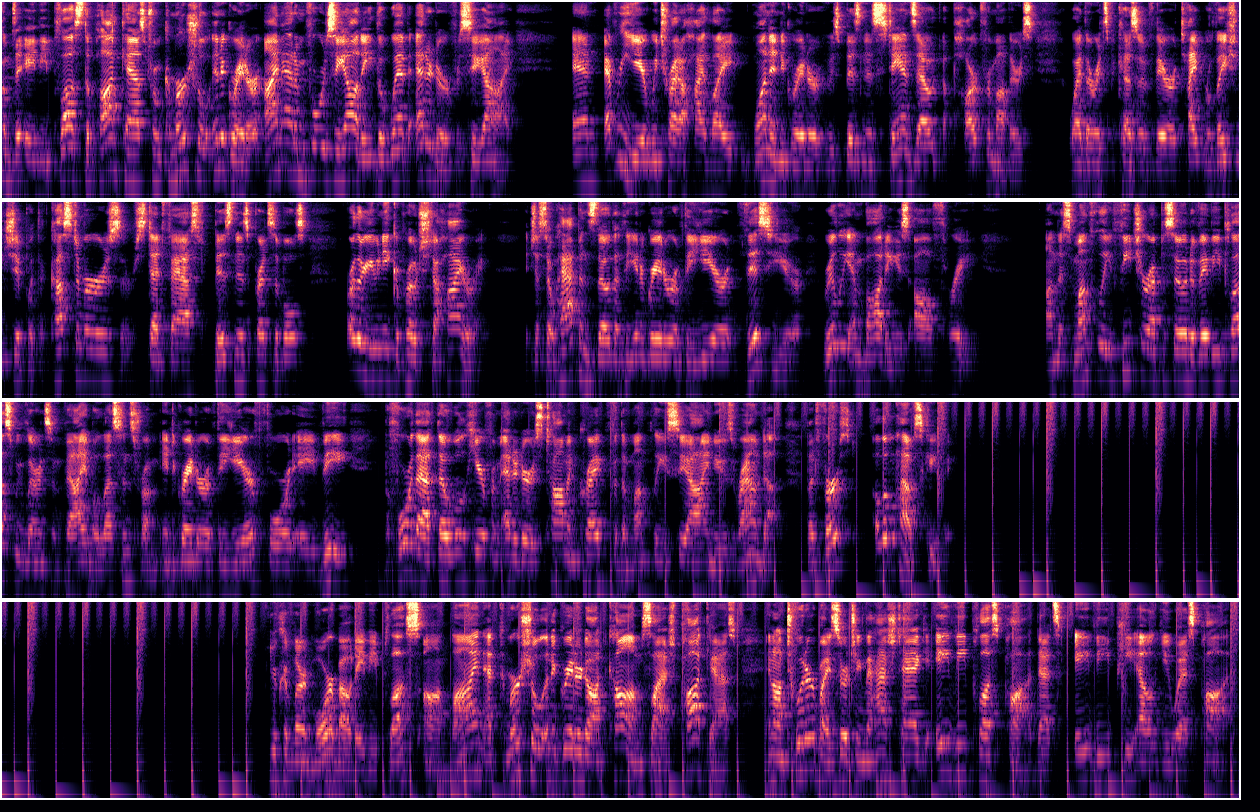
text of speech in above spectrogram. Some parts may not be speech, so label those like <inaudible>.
Welcome to AV Plus, the podcast from Commercial Integrator. I'm Adam Forziati, the web editor for CI. And every year we try to highlight one integrator whose business stands out apart from others, whether it's because of their tight relationship with their customers, their steadfast business principles, or their unique approach to hiring. It just so happens, though, that the integrator of the year this year really embodies all three. On this monthly feature episode of AV Plus, we learn some valuable lessons from Integrator of the Year, Ford AV, before that, though, we'll hear from editors Tom and Craig for the monthly CI News Roundup. But first, a little housekeeping. You can learn more about AV Plus online at commercialintegrator.com slash podcast and on Twitter by searching the hashtag AVPlusPod. That's AVPLUS pod.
